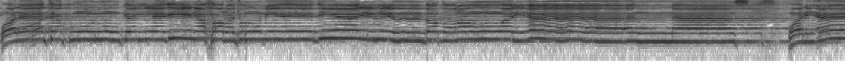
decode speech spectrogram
ولا تكونوا كالذين خرجوا من ديارهم بطرا ورئاء الناس ورئاء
